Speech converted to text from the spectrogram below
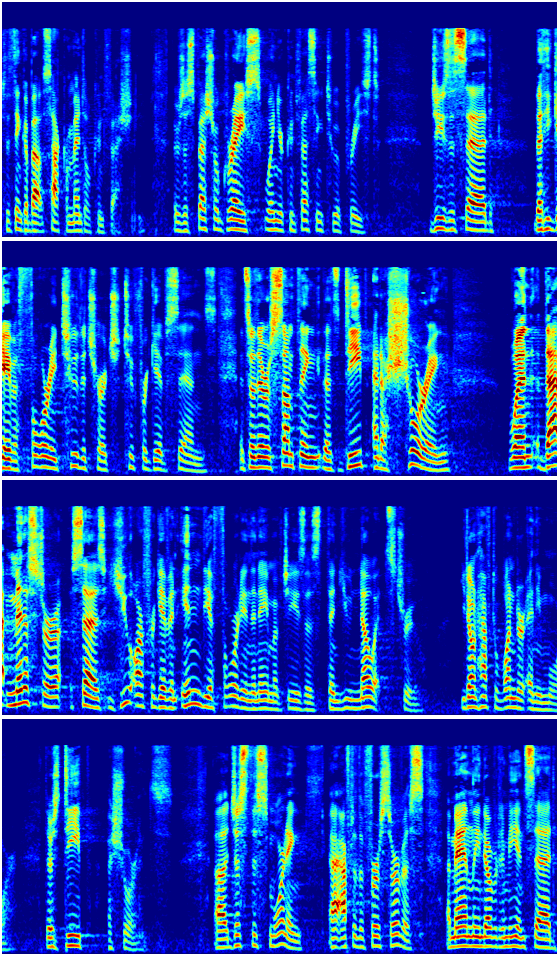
to think about sacramental confession. There's a special grace when you're confessing to a priest. Jesus said that he gave authority to the church to forgive sins. And so there is something that's deep and assuring when that minister says, You are forgiven in the authority in the name of Jesus, then you know it's true. You don't have to wonder anymore. There's deep assurance. Uh, just this morning, after the first service, a man leaned over to me and said,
